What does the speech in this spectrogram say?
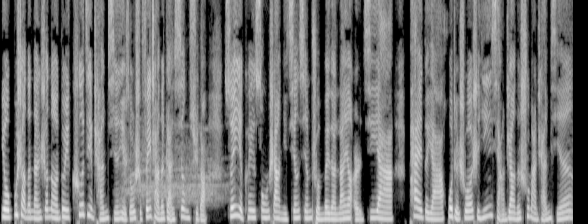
有不少的男生呢，对科技产品也都是非常的感兴趣的，所以也可以送上你精心准备的蓝牙耳机呀、Pad 呀，或者说是音响这样的数码产品。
